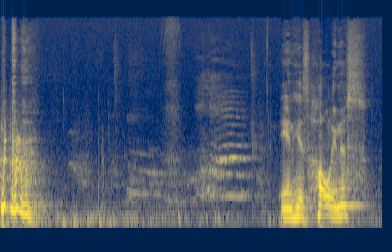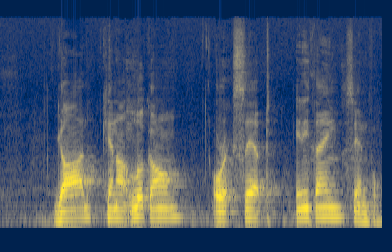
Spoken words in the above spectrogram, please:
in His holiness, God cannot look on or accept anything sinful,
